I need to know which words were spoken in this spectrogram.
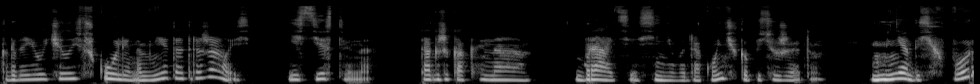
когда я училась в школе, на мне это отражалось, естественно, так же, как и на братья синего дракончика по сюжету. У меня до сих пор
